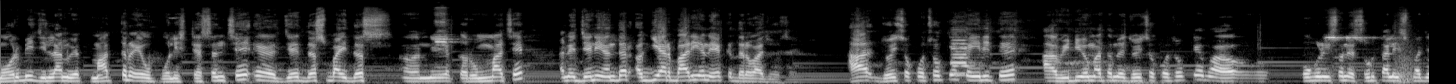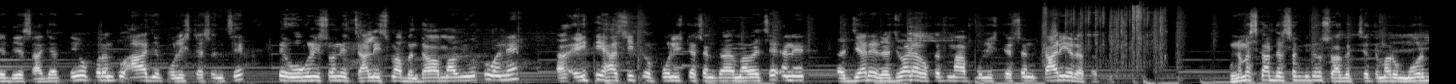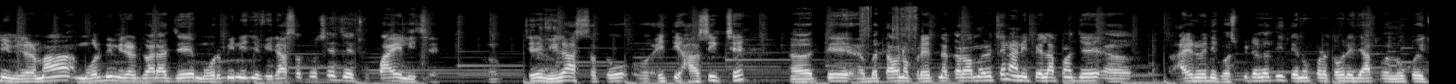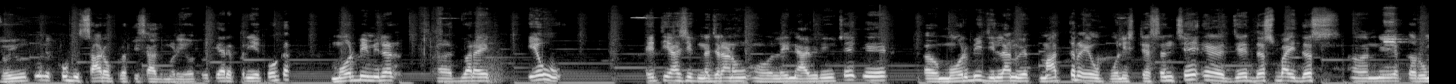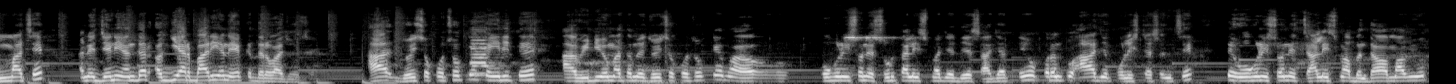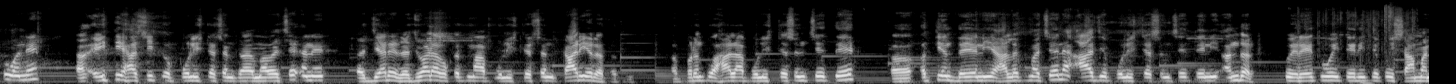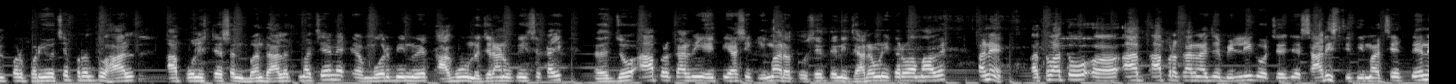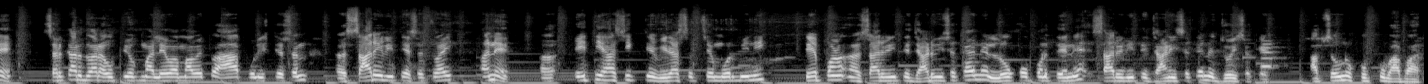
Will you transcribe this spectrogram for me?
મોરબી જિલ્લાનું એક માત્ર એવું પોલીસ સ્ટેશન છે જે દસ બાય દસની એક રૂમમાં છે અને જેની અંદર અગિયાર બારી અને એક દરવાજો છે. હા, જોઈ શકો છો કે કઈ રીતે આ વિડીયોમાં તમે જોઈ શકો છો કે ઓગણીસો ને સુડતાલીસમાં જે દેશ આઝાદ થયો, પરંતુ આ જે પોલીસ સ્ટેશન છે, તે ઓગણીસો ને ચાલીસમાં બંધાવવામાં આવ્યું હતું અને ઐતિહાસિક પોલીસ સ્ટેશન કહેવામાં આવે છે અને જ્યારે રજવાડા વખતમાં આ પોલીસ સ્ટેશન કાર્યરત હતું. નમસ્કાર દર્શક મિત્રો, સ્વાગત છે તમારું મોરબી મિરરમાં. મોરબી મિરર દ્વારા જે મોરબીની જે વિરાસતો છે, જે છુપાયેલી છે, જે વિરાસતો ઐતિહાસિક છે તે બતાવવાનો પ્રયત્ન કરવામાં આવ્યો છે ને આની પહેલાં પણ જે આયુર્વેદિક હોસ્પિટલ હતી, તેનું પણ કવરેજ આપ લોકોએ જોયું હતું અને ખૂબ સારો પ્રતિસાદ મળ્યો હતો. ત્યારે ફરી એક વખત મોરબી મિરર દ્વારા એક એવું ઐતિહાસિક નજરાણું લઈને આવી રહ્યું છે કે મોરબી જિલ્લાનું એક માત્ર એવું પોલીસ સ્ટેશન છે જે દસ બાય દસની એક રૂમમાં છે અને જેની અંદર અગિયાર બારી અને એક દરવાજો છે. હા જોઈ શકો છો કે કઈ રીતે આ વિડીયોમાં તમે જોઈ શકો છો કે ઓગણીસો ને સુડતાલીસમાં જે દેશ આઝાદ થયો, પરંતુ આ જે પોલીસ સ્ટેશન છે તે ઓગણીસો ને ચાલીસમાં બંધાવવામાં આવ્યું હતું અને ઐતિહાસિક પોલીસ સ્ટેશન કહેવામાં આવે છે અને જ્યારે રજવાડા વખતમાં આ પોલીસ સ્ટેશન કાર્યરત હતું. પરંતુ હાલ આ પોલીસ સ્ટેશન છે તે અત્યંત દયનીય હાલતમાં છે અને આ જે પોલીસ સ્ટેશન છે તેની અંદર કોઈ રહેતું હોય તે રીતે કોઈ સામાન પણ પડ્યો છે, પરંતુ હાલ આ પોલીસ સ્ટેશન બંધ હાલતમાં છે અને મોરબીનું એક આગવું નજરાણું કહી શકાય. જો આ પ્રકારની ઐતિહાસિક ઇમારતો છે તેની જાળવણી કરવામાં આવે અને અથવા તો આ આ પ્રકારના જે બિલ્ડિંગો છે જે સારી સ્થિતિમાં છે તેને સરકાર દ્વારા ઉપયોગમાં લેવામાં આવે તો આ પોલીસ સ્ટેશન સારી રીતે સચવાય અને ઐતિહાસિક જે વિરાસત છે મોરબીની તે પણ સારી રીતે જાળવી શકાય અને લોકો પણ તેને સારી રીતે જાણી શકે અને જોઈ શકે. આપ સૌનો ખૂબ ખૂબ આભાર.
